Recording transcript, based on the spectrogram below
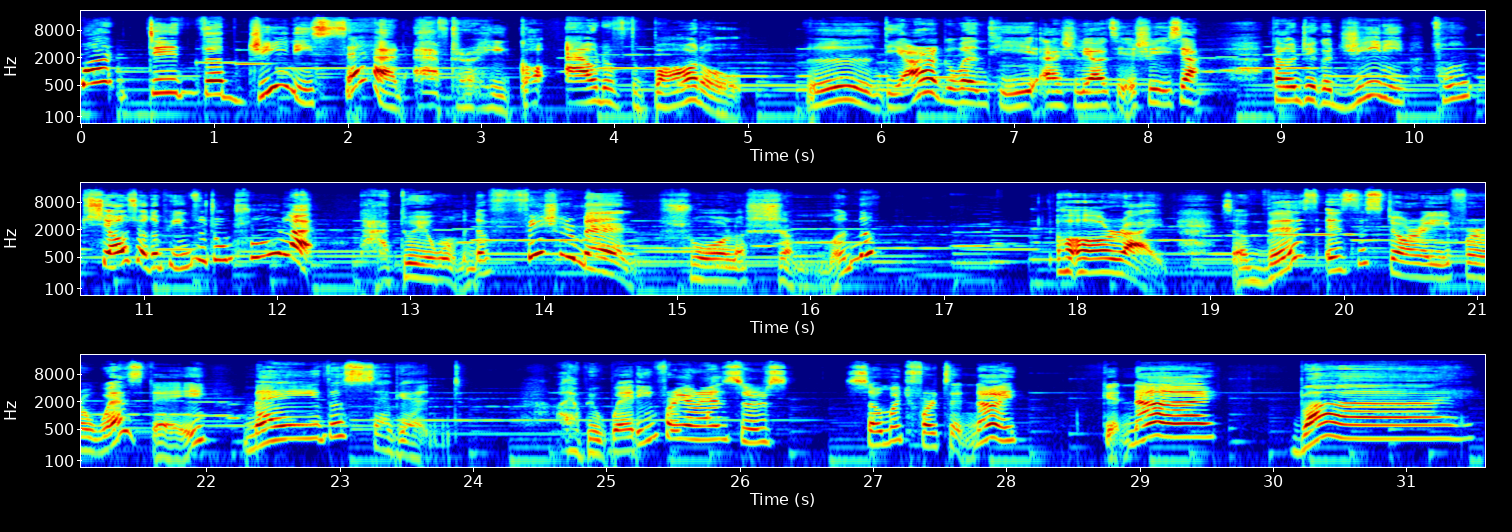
What did the genie said after he got out of the bottle? 嗯，第二个问题，艾什利要解释一下， 当这个 genie 从小小的瓶子中出来，他对我们的 fisherman 说了什么呢？All right, so this is the story for Wednesday, May the 2nd. I'll be waiting for your answers. So much for tonight. Good night. Bye.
